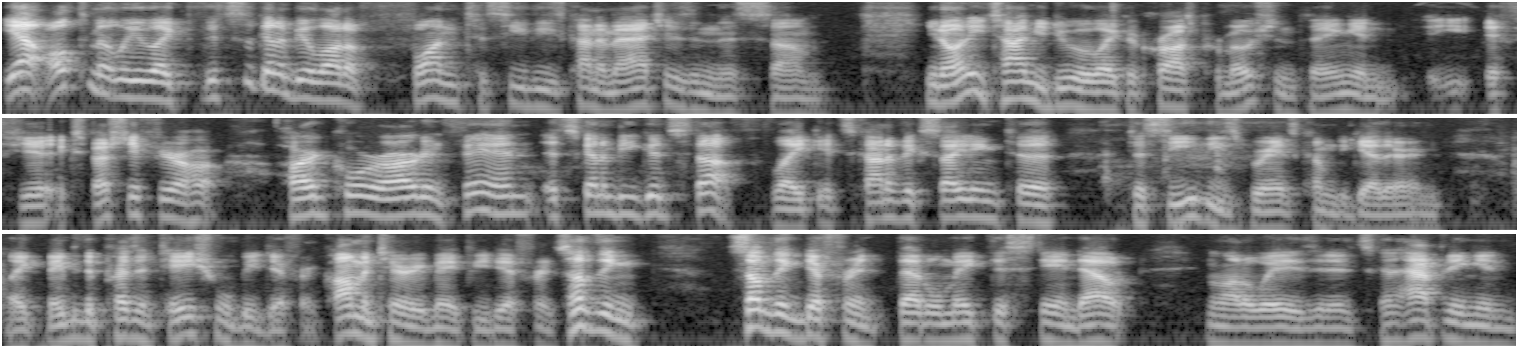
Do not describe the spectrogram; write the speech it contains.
yeah, ultimately like this is going to be a lot of fun to see these kind of matches in this um you know, anytime you do like a cross promotion thing and if you especially if you're a hardcore ardent fan, it's going to be good stuff. Like it's kind of exciting to to see these brands come together and like maybe the presentation will be different, commentary may be different, something something different that will make this stand out in a lot of ways and it's happening in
